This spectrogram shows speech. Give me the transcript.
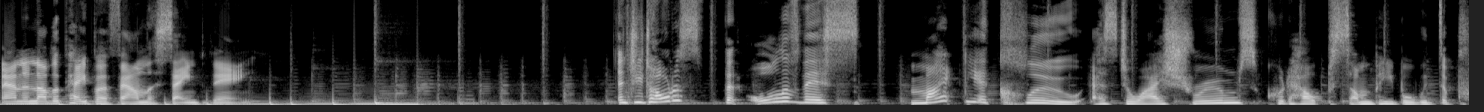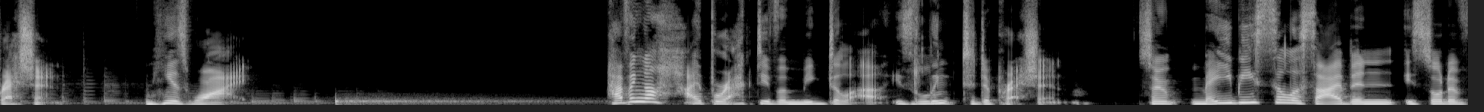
And another paper found the same thing. And she told us that all of this might be a clue as to why shrooms could help some people with depression. And here's why. Having a hyperactive amygdala is linked to depression. So maybe psilocybin is sort of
